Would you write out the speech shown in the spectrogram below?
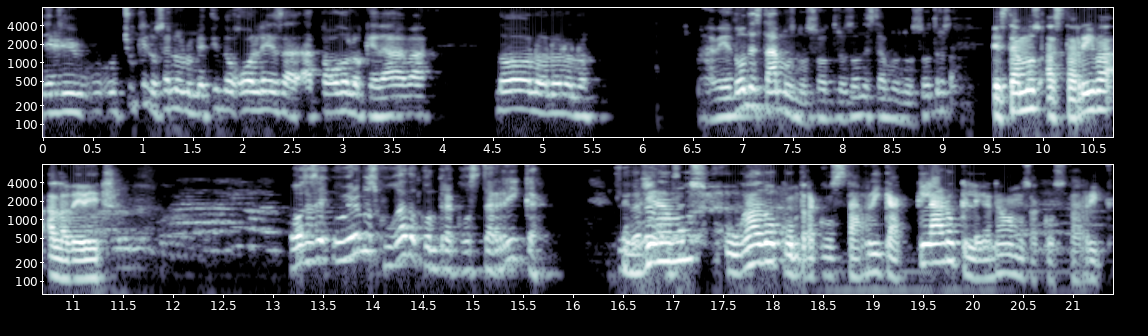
el Chucky Lozano metiendo goles a, todo lo que daba. No, no, no, no, no. A ver, ¿dónde estamos nosotros? ¿Dónde estamos nosotros? Estamos hasta arriba a la derecha. O sea, si hubiéramos jugado contra Costa Rica. hubiéramos jugado contra Costa Rica. Claro que le ganábamos a Costa Rica.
